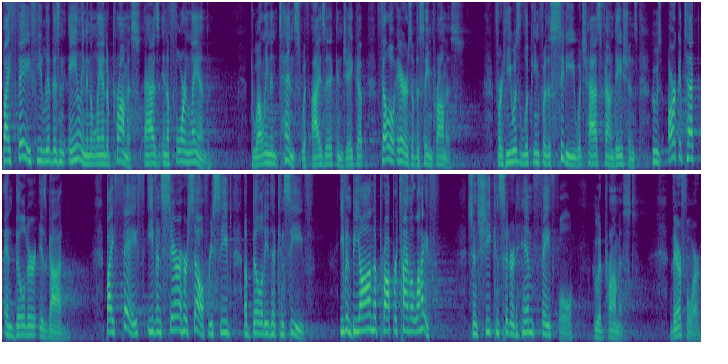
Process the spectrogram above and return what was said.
By faith, he lived as an alien in the land of promise, as in a foreign land, dwelling in tents with Isaac and Jacob, fellow heirs of the same promise. For he was looking for the city which has foundations, whose architect and builder is God. By faith, even Sarah herself received ability to conceive, even beyond the proper time of life, since she considered him faithful who had promised. Therefore,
